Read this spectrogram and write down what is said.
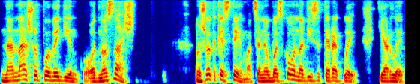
на нашу поведінку? Однозначно. Ну, що таке стигма? Це не обов'язково навісити ярлик. ярлик.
